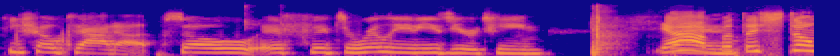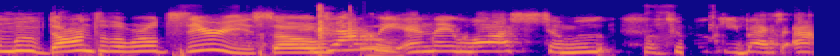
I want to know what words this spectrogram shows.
He choked that up. So if it's really an easier team, Yeah, And- but they still moved on to the World Series, so exactly, and they lost to Mo- to Mookie Betts. Uh,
